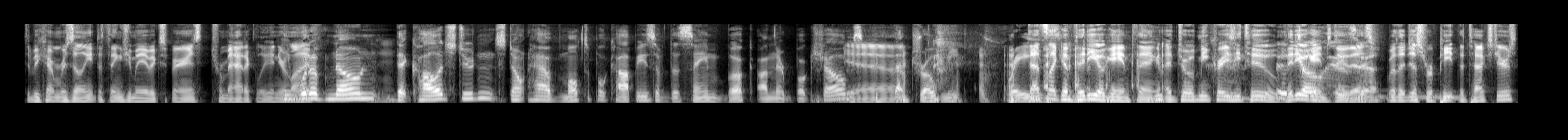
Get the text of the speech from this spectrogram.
to become resilient to things you may have experienced traumatically in your He life. would have known Mhm. that college students don't have multiple copies of the same book on their bookshelves. Yeah. That drove me crazy. That's like a video game thing. It drove me crazy too. It Video totally games do this, yeah. where they just repeat the textures.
